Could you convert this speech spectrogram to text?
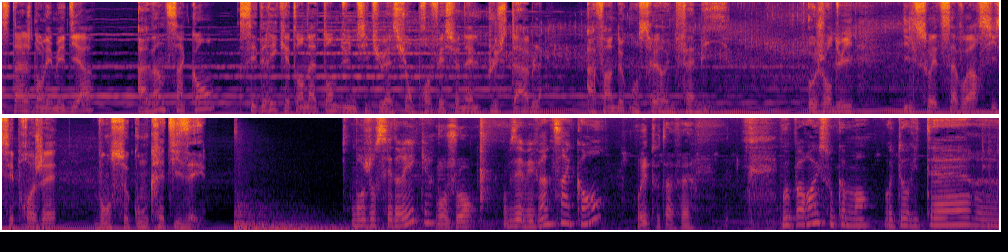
stage dans les médias, à 25 ans, Cédric est en attente d'une situation professionnelle plus stable afin de construire une famille. Aujourd'hui, il souhaite savoir si ses projets vont se concrétiser. Bonjour Cédric. Bonjour. Vous avez 25 ans? Oui, tout à fait. Vos parents, ils sont comment? Autoritaires euh?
